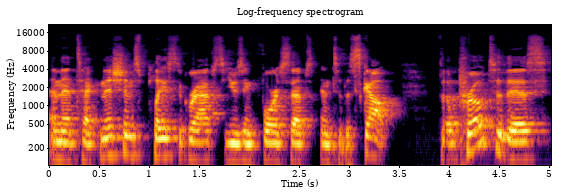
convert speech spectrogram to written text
and then technicians place the grafts using forceps into the scalp. The pro to this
